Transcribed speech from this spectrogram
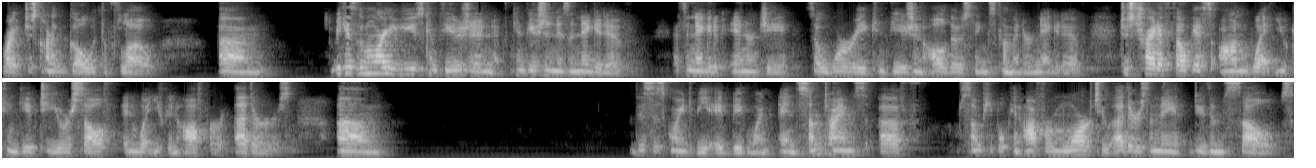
right? Just kind of go with the flow. Um, because the more you use confusion, confusion is a negative. That's a negative energy. So worry, confusion, all those things come under negative. Just try to focus on what you can give to yourself and what you can offer others. Um, this is going to be a big one. And sometimes uh, some people can offer more to others than they do themselves.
